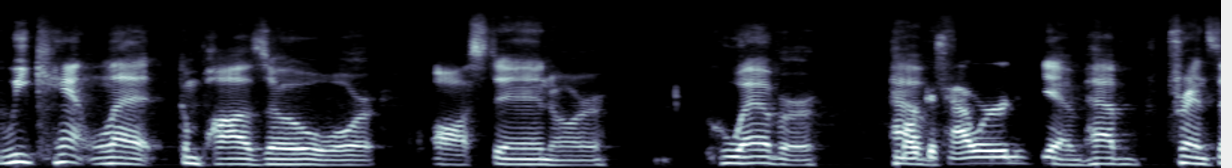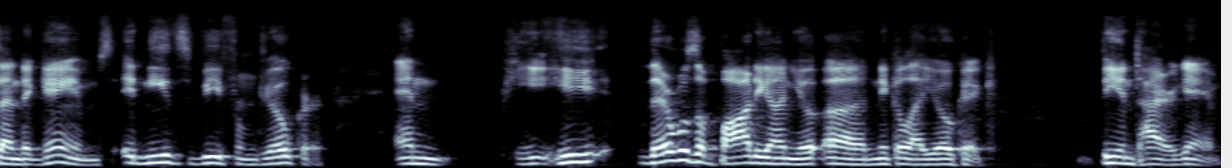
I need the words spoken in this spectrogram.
we can't let Campazzo or Austin or whoever have Markus Howard, yeah have transcendent games. It needs to be from Joker, and he he there was a body on Yo- uh, Nikolai Jokic the entire game.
